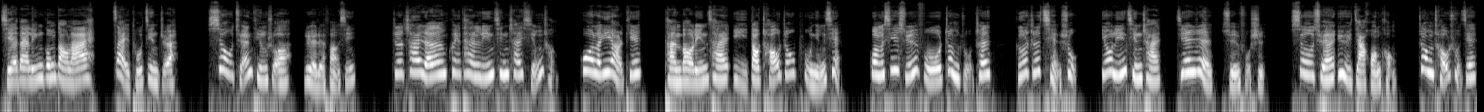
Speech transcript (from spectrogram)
且待林公到来，再图禁止。秀全听说。略略放心，只差人窥探林钦差行程。过了一二天，探报林差已到潮州普宁县。广西巡抚郑主琛革职遣戍，由林钦差兼任巡抚事。秀全愈加惶恐，正踌躇间，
